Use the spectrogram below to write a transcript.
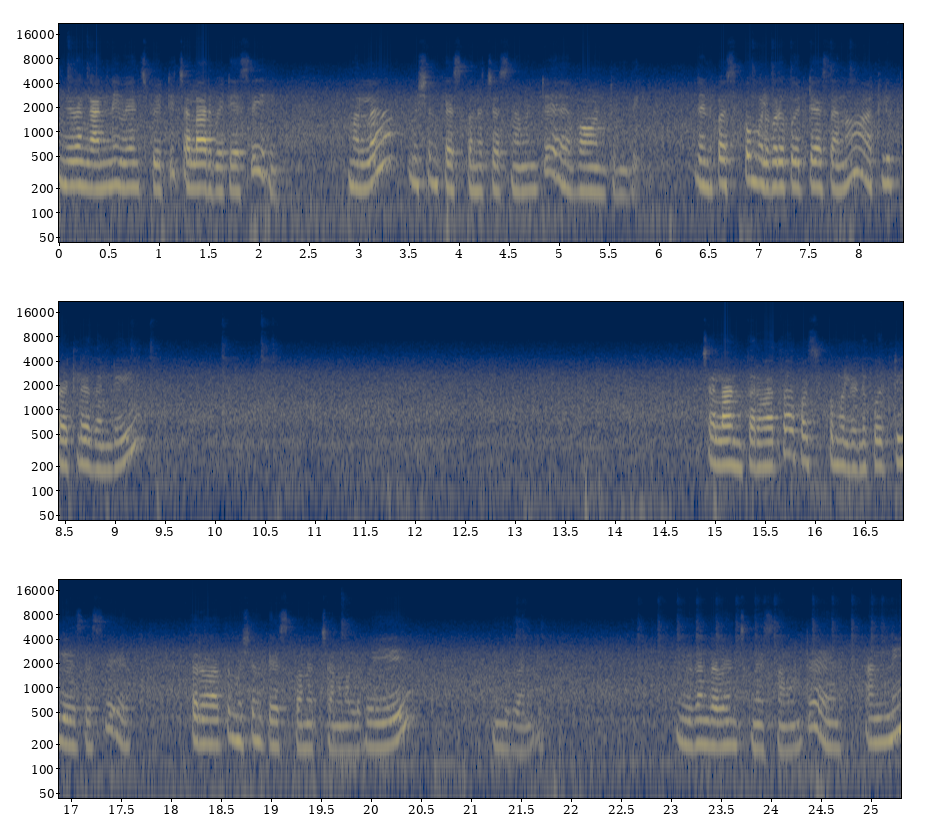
ఈ విధంగా అన్నీ వేయించి పెట్టి చల్లారి పెట్టేసి మళ్ళీ మిషన్కి వేసుకొని వచ్చేసినామంటే బాగుంటుంది. రెండు పసుపు కొమ్ములు కూడా పెట్టేసాను ఆ క్లిప్ పెట్టలేదండి. చల్లారిన తర్వాత పసుపు మళ్ళీ రెండు కొట్టి వేసేసి తర్వాత మిషన్కి వేసుకొని వచ్చాను మళ్ళీ పోయి. ఎందుకండి ఈ విధంగా వేయించుకునేసామంటే అన్నీ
